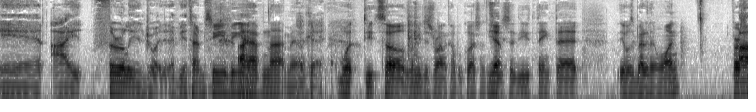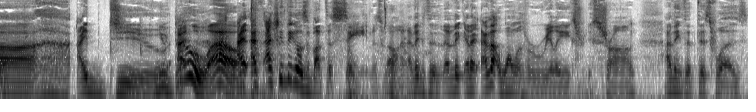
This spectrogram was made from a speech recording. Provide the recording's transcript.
and I thoroughly enjoyed it. Have you had time to see anything? I have not, man. Okay. What? Do you, so let me just run a couple questions. Yep. you. So do you think that it was better than one? First one. Uh, I do. You I- do? Wow. I, I actually think it was about the same as one. I think it's. A, I think and I, I thought one was really strong. I think that this was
